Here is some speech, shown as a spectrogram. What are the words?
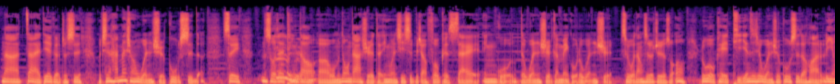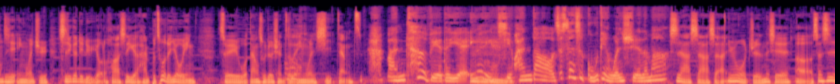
那再来第二个就是，我其实还蛮喜欢文学故事的，所以那时候在听到呃，我们东吴大学的英文系是比较 focus 在英国的文学跟美国的文学，所以我当时就觉得说，哦，如果我可以体验这些文学故事的话，利用这些英文去世界各地旅游的话，是一个还不错的诱因，所以我当初就选择了英文系这样子。蛮特别别的耶，因为你喜欢到这算是古典文学了吗？是啊，是啊，是啊，因为我觉得那些呃，算是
